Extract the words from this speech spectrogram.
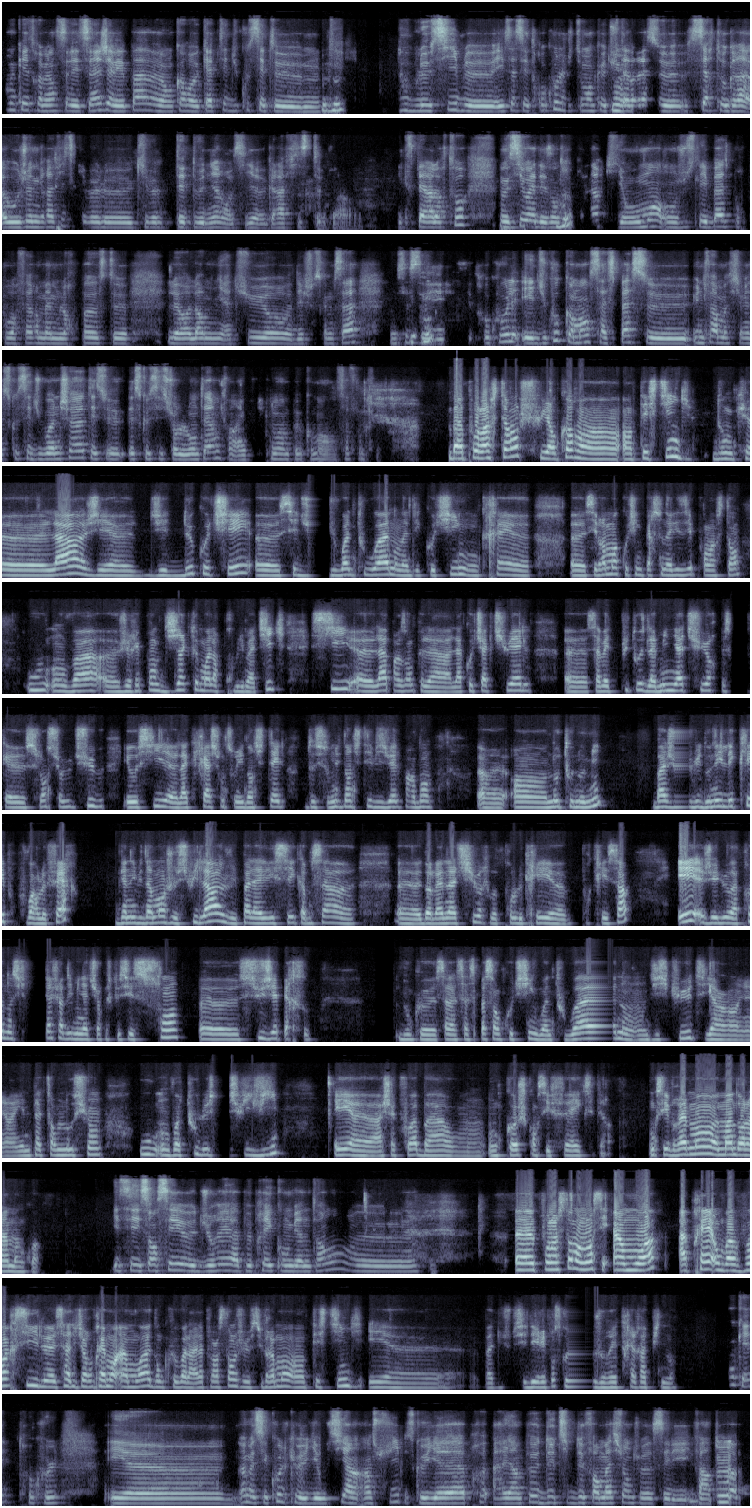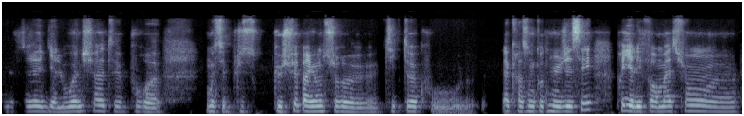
Ok, très bien. C'est vrai, j'avais pas encore capté du coup cette mhm. double cible et ça c'est trop cool justement que tu t'adresses certes aux, jeunes graphistes qui veulent qui veulent peut-être devenir aussi graphistes, experts à leur tour, mais aussi ouais, des mhm. entrepreneurs qui ont, au moins ont juste les bases pour pouvoir faire même leurs posts, leurs leur miniatures, des choses comme ça. Donc ça mhm. c'est trop cool. Et du coup, comment ça se passe une formation? Est-ce que c'est du one shot? Est-ce que c'est sur le long terme? Enfin, explique-nous un peu comment ça fonctionne. Bah pour l'instant, je suis encore en, testing. Donc euh, là, j'ai euh, deux coachés. Euh, c'est du one-to-one. On a des coachings. On crée. c'est vraiment un coaching personnalisé pour l'instant où on va. je vais répondre directement à leurs problématiques. Si là, par exemple, la, la coach actuelle, ça va être plutôt de la miniature parce qu'elle se lance sur YouTube et aussi la création de son identité, de son identité visuelle, pardon, en autonomie. Bah, je vais lui donner les clés pour pouvoir le faire bien évidemment, je suis là, je ne vais pas la laisser comme ça euh, euh, dans la nature pour le créer, euh, pour créer ça. Et je vais lui apprendre aussi à faire des miniatures parce que c'est son sujet perso. Donc ça, ça, se passe en coaching one-to-one, on, discute, il y, a une plateforme Notion où on voit tout le suivi et à chaque fois, bah, on, on coche quand c'est fait, etc. Donc c'est vraiment main dans la main. quoi. Et c'est censé durer à peu près combien de temps euh, pour l'instant, normalement, c'est un mois. Après, on va voir si ça dure vraiment un mois. Donc voilà, là, pour l'instant, je suis vraiment en testing et euh, bah, c'est des réponses que j'aurai très rapidement. Ok, trop cool. Et euh... non, mais c'est cool qu'il y ait aussi un, suivi parce qu'il y, a, un peu deux types de formations, tu vois. C'est les... Enfin, toi, mm. il y a le one shot pour. Euh, moi, c'est plus ce que je fais par exemple sur TikTok ou la création de contenu GC. Après, il y a les formations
